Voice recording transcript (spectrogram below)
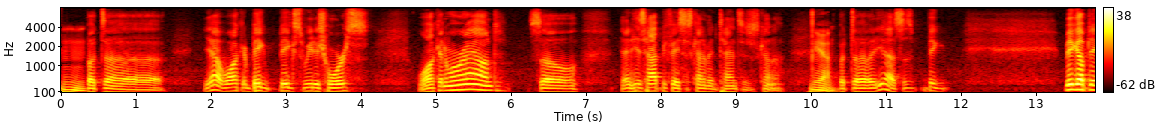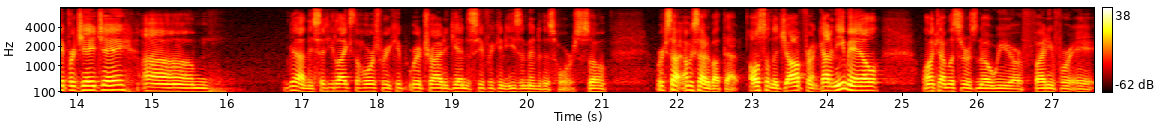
Mm-hmm. But uh, yeah, walking big big Swedish horse, walking him around. So, and his happy face is kind of intense. It's just kind of. Yeah. But uh, yeah, this is big, big update for JJ. Um, yeah, and they said he likes the horse. We're gonna, we're gonna try it again to see if we can ease him into this horse. So we're excited. I'm excited about that. Also on the job front, got an email. Longtime listeners know we are fighting for a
